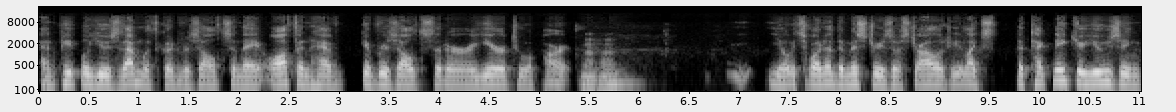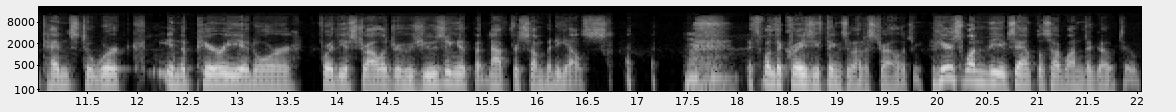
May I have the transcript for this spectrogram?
and people use them with good results, and they often have give results that are a year or two apart. Mm-hmm. You know, it's one of the mysteries of astrology. Like the technique you're using tends to work in the period or for the astrologer who's using it, but not for somebody else. mm-hmm. It's one of the crazy things about astrology. Here's one of the examples I wanted to go to.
